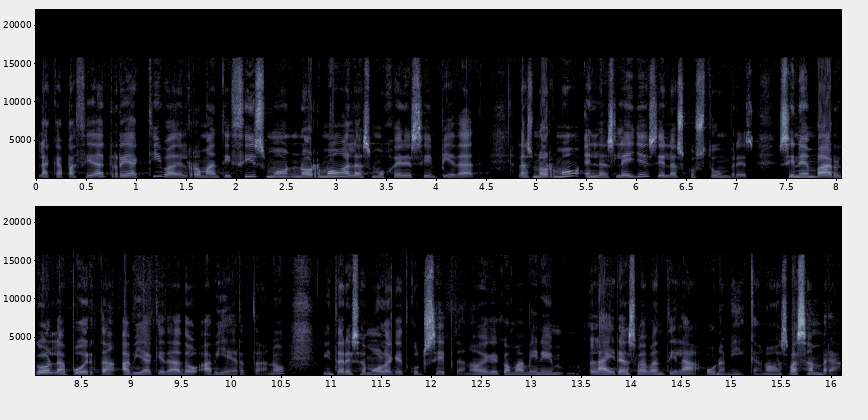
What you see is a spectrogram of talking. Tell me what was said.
la capacidad reactiva del romanticismo normó a las mujeres sin piedad. Las normó en las leyes y en las costumbres. Sin embargo, la puerta había quedado abierta. No? M'interessa molt aquest concepte, no? que com a mínim l'aire es va ventilar una mica, no? es va sembrar,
